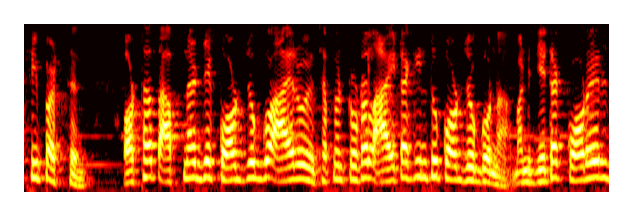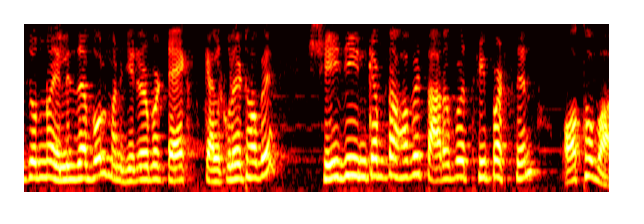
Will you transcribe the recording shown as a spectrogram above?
থ্রি পার্সেন্ট অর্থাৎ আপনার যে করযোগ্য আয় রয়েছে, আপনার টোটাল আয়টা কিন্তু করযোগ্য না। মানে যেটা করের জন্য এলিজেবল মানে যেটার উপর ট্যাক্স ক্যালকুলেট হবে, সেই যে ইনকামটা হবে তার উপরে থ্রি পার্সেন্ট অথবা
